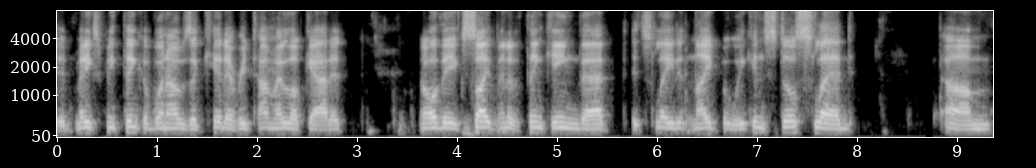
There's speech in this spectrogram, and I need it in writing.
it makes me think of when I was a kid every time I look at it. All the excitement of thinking that it's late at night, but we can still sled. Um,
